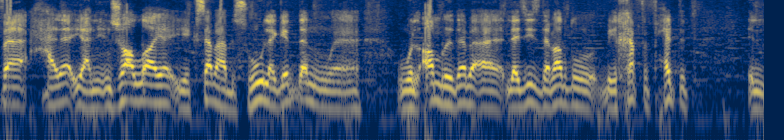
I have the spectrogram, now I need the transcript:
فحلا يعني إن شاء الله يكسبها بسهولة جدا و... والأمر ده بقى لذيذ. ده برضو بيخفف حتة ال-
